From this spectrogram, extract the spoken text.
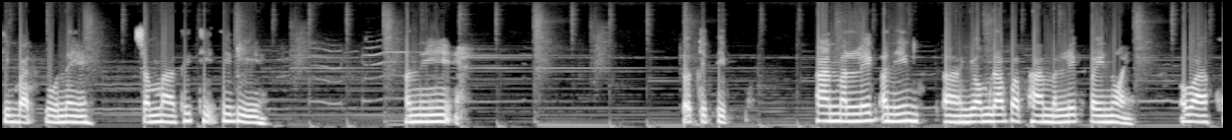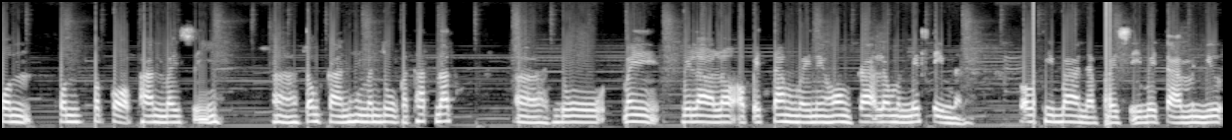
ฏิบัติอยู่ใน สัมมาทิฏฐิที่ดี อันนี้ เราจะติดพานมันเล็ก อันนี้อยอมรับว่าพานมันเล็กไปหน่อย เพราะว่าคนคนประกอบพานใบสีต้องการให้มันดูกระทัดรัดดูไม่เวลาเราเอาไปตั้งไว้ในห้องพระแล้วมันไม่เต็มน่ะเพราะว่าที่บ้านเนี่ยใบสีใบตาลมันเยอะ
